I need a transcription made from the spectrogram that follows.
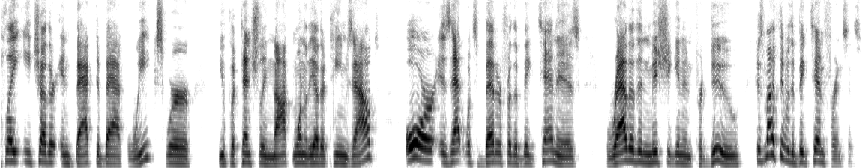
play each other in back to back weeks where you potentially knock one of the other teams out? Or is that what's better for the Big Ten is rather than Michigan and Purdue? Because my thing with the Big Ten, for instance,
